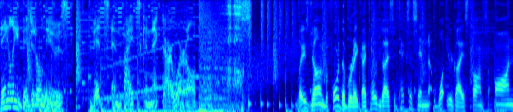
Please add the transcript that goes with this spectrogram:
Daily digital news. Bits and bytes connect our world. Ladies and gentlemen, before the break, I told you guys to text us in what your guys' thoughts on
